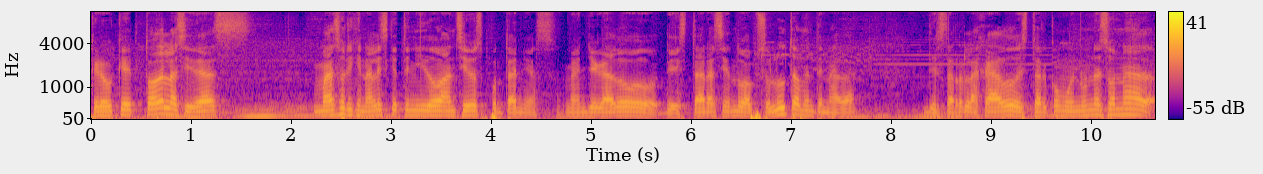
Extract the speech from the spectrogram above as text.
creo que todas las ideas más originales que he tenido han sido espontáneas. Me han llegado de estar haciendo absolutamente nada, de estar relajado, de estar como en una zona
